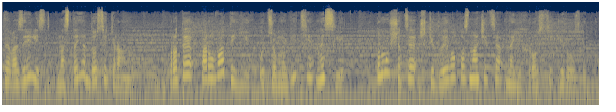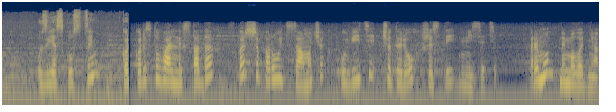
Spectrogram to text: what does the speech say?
Стева зрілість настає досить рано. Проте парувати їх у цьому віці не слід, тому що це шкідливо позначиться на їх рості і розвитку. У зв'язку з цим в користувальних стадах вперше парують самочок у віці 4-6 місяців. Ремонтний молодняк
